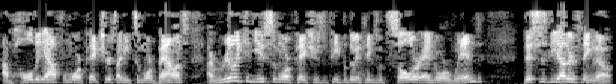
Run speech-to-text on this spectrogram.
I'm holding out for more pictures. I need some more balance. I really could use some more pictures of people doing things with solar and or wind. This is the other thing though.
